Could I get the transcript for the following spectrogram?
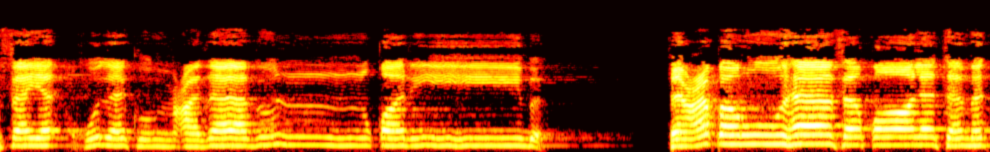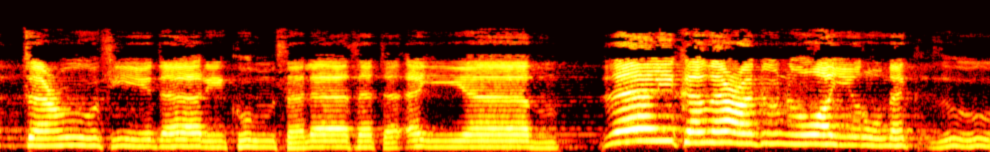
فَيَأْخُذَكُمْ عَذَابٌ قَرِيبٌ فعقروها فقال تمتعوا في داركم ثلاثة أيام. ذلك معد غير مكذوب.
